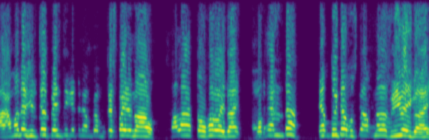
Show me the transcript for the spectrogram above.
আর আমাদের শিলচর পেজ দিকে আমরা মুকেশ পাই না পালা তো অফার পাই ভাই। দোকানটা এক দুইটা ফুচকা আপনারা ফ্রি পাই ভাই।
